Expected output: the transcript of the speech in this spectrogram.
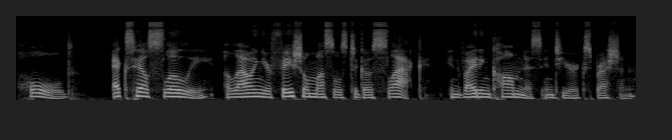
Hold. Exhale slowly, allowing your facial muscles to go slack, inviting calmness into your expression.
